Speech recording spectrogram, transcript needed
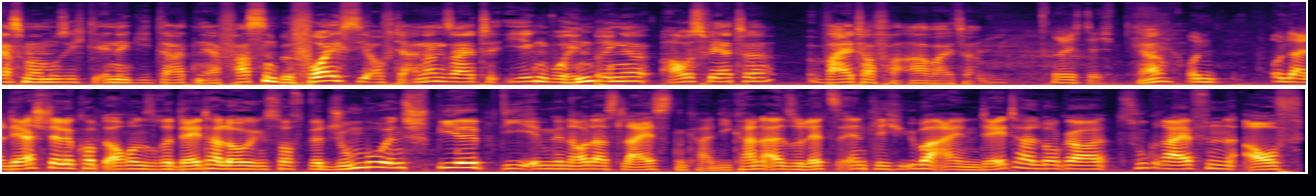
erstmal muss ich die Energiedaten erfassen, bevor ich sie auf der anderen Seite irgendwo hinbringe, auswerte, weiterverarbeite. Richtig. Ja? Und und an der Stelle kommt auch unsere Data Logging Software Jumbo ins Spiel, die eben genau das leisten kann. Die kann also letztendlich über einen Data Logger zugreifen auf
